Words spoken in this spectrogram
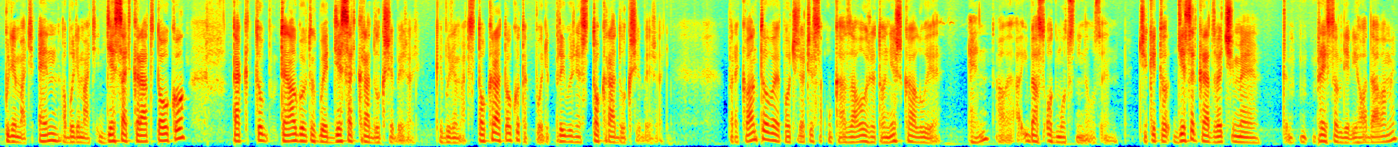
bude mať N a bude mať 10 krát toľko, tak to, ten algoritmus bude 10 krát dlhšie bežať. Keď bude mať 100 krát toľko, tak pôjde približne 100 krát dlhšie bežať. Pre kvantové počítače sa ukázalo, že to neškáluje n, ale iba s odmocninou z n. Čiže keď to 10 krát zväčšíme ten priestor, kde vyhľadávame,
